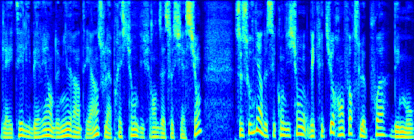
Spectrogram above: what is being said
Il a été libéré en 2021 sous la pression de différentes associations. Ce souvenir de ces conditions d'écriture renforce le poids des mots,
